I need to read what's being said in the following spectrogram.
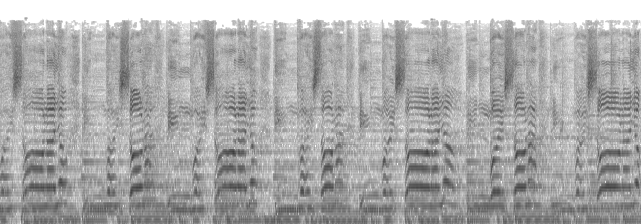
尾手啦哟，林尾手啦，林尾手啦哟，林尾手啦，林尾手啦哟，林尾手啦，林尾手啦哟。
